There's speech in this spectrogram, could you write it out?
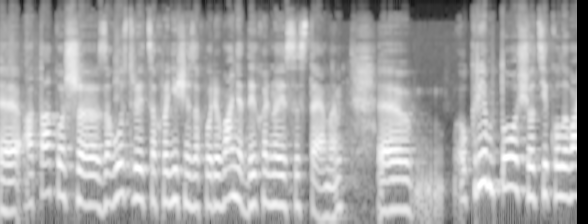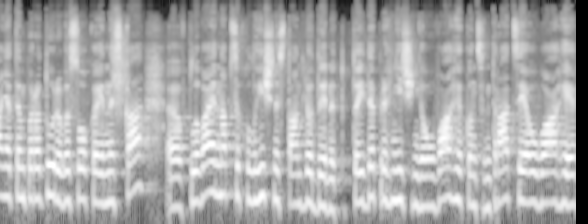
е, а також е, загострюються хронічні захворювання дихальної системи. Окрім того, що ці коливання температури висока і низька е, впливає на психологічний стан людини, тобто йде пригнічення уваги, концентрація уваги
